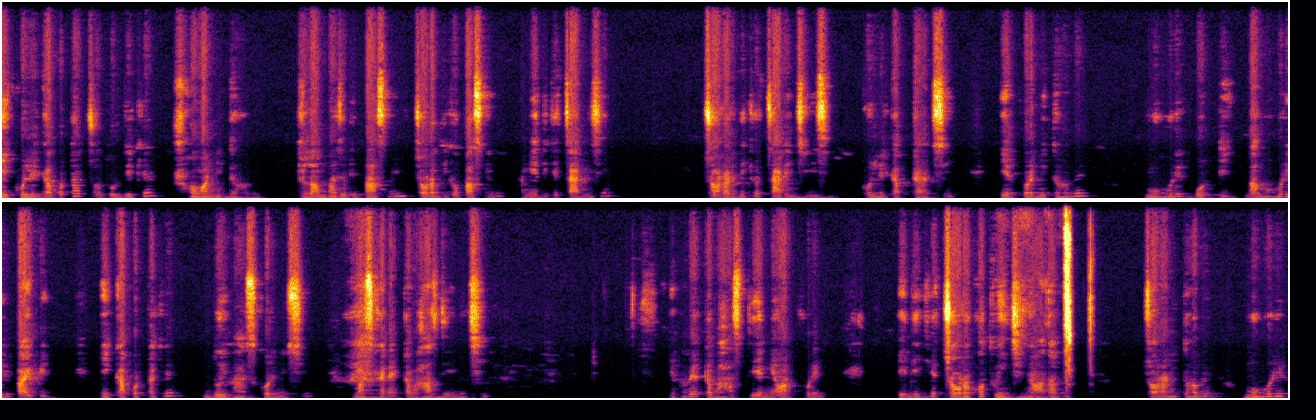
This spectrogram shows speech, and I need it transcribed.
এই কলির কাপড়টা চতুর্দিকে সমান নিতে হবে। লম্বা যদি পাঁচ নিই চড়ার দিকেও পাঁচ নিই আমি এদিকে চার ইঞ্চি, চড়ার দিকেও চার ইঞ্চি নিয়েছি। কলির কাপড়টা রাখছি। এরপরে নিতে হবে মুহুরির পট্টি বা মুহুরির পাইপিং। এই কাপড়টাকে দুই ভাঁজ করে নিচ্ছি। মাঝখানে একটা ভাঁজ দিয়ে নিচ্ছি। এভাবে একটা ভাঁজ দিয়ে নেওয়ার পরে এদিকে চড়া কত ইঞ্চি নেওয়া যাবে? চড়া নিতে হবে মুহুরির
